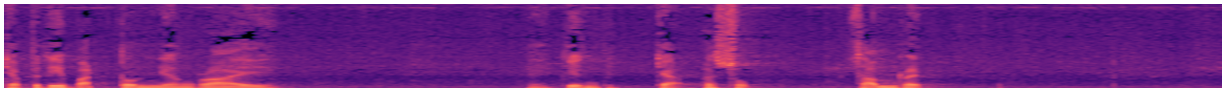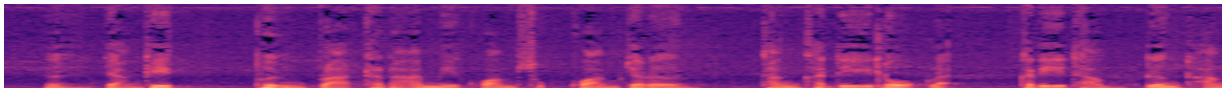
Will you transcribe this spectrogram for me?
จะปฏิบัติตนอย่างไร จึงจะประสบสำเร็จ อย่างที่ พึงปรารถนามีความสุขความเจริญ ทั้งคดีโลกและคดีธรรม เรื่องทาง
